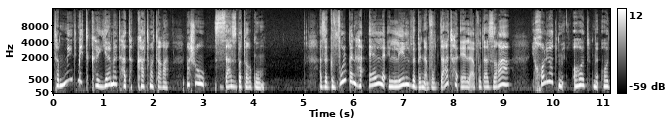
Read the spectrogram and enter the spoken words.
תמיד מתקיימת התקת מטרה, משהו זז בתרגום. אז הגבול בין האל לאליל ובין עבודת האל לעבודה זרה יכול להיות מאוד מאוד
